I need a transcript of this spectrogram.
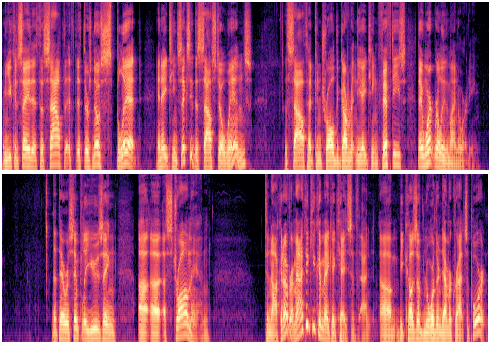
I mean, you could say that the South, if, if there's no split in 1860, the South still wins. The South had controlled the government in the 1850s. They weren't really the minority. That they were simply using a, a straw man to knock it over. I mean, I think you can make a case of that um, because of Northern Democrat support.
